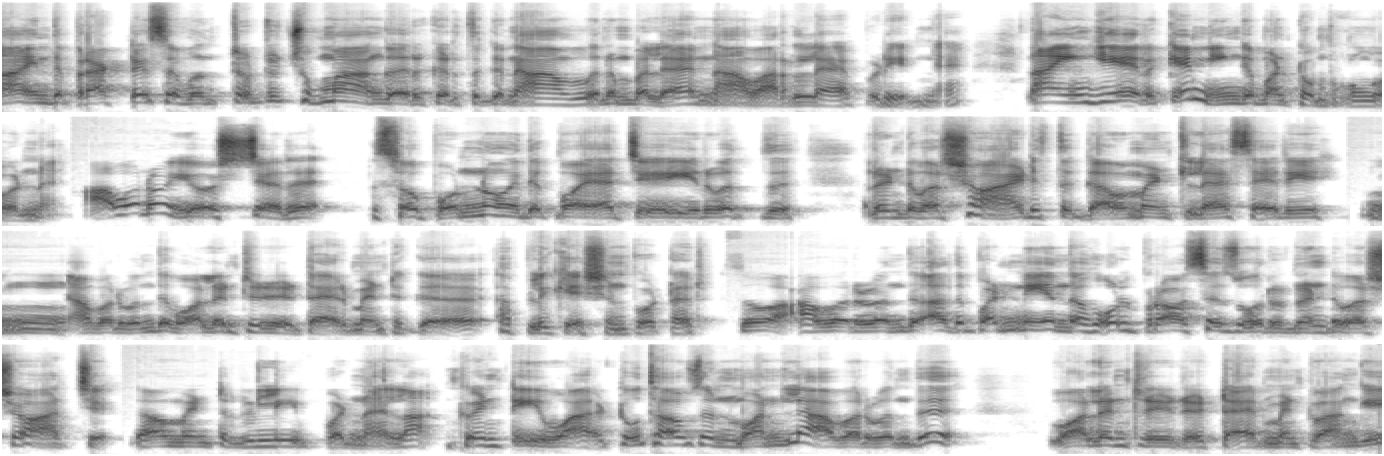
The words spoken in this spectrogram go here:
நான் இந்த ப்ராக்டிஸை விட்டுட்டு சும்மா அங்கே இருக்கிறதுக்கு நான் விரும்பலை நான் வரல அப்படின்னு. நான் இங்கேயே இருக்கேன் நீங்கள் மட்டும் போங்கன்னு. அவரும் யோசிச்சாரு. ஸோ பொண்ணும் இதுக்கு போயாச்சு. இருபத்து ரெண்டு வருஷம் ஆயிடுத்து கவர்மெண்ட்டில் சரி அவர் வந்து வாலண்டரி ரிட்டையர்மெண்ட்டுக்கு அப்ளிகேஷன் போட்டார். ஸோ அவர் வந்து அது பண்ணி அந்த ஹோல் ப்ராசஸ் ஒரு ரெண்டு வருஷம் ஆச்சு. கவர்மெண்ட் ரிலீவ் பண்ணலாம் டுவெண்ட்டி டூ தௌசண்ட் ஒன்ல அவர் வந்து வாலண்டரி ரிட்டையர்மெண்ட் வாங்கி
